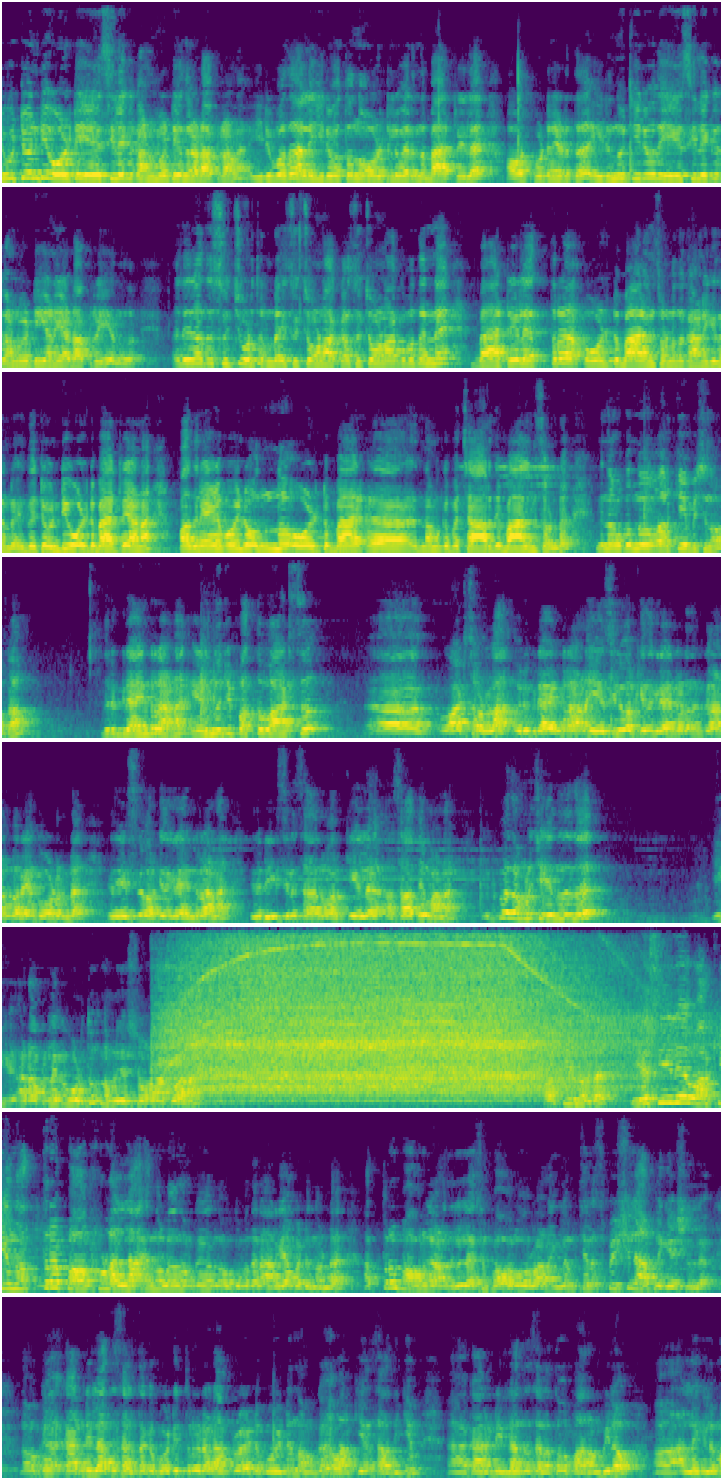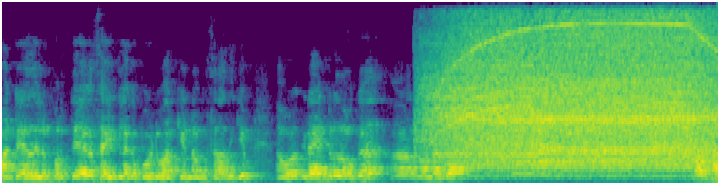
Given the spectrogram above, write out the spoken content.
ടു ട്വന്റി വോൾട്ട് എ സിയിലേക്ക് കൺവേർട്ട് ചെയ്യുന്ന അഡാപ്റ്ററാണ് ഇരുപത് അല്ലെങ്കിൽ ഇരുപത്തൊന്ന് വോൾട്ടിൽ വരുന്ന ബാറ്ററിയിലെ ഔട്ട്പുട്ടിനെ എടുത്ത് ഇരുന്നൂറ്റി ഇരുപത് എ സിയിലേക്ക് കൺവേർട്ട് ചെയ്യുകയാണ് ഈ അഡാപ്റ്റർ ചെയ്യുന്നത്. അതിനകത്ത് സ്വിച്ച് കൊടുത്തിട്ടുണ്ട്. ഈ സ്വിച്ച് ഓൺ ആക്കുക. സ്വിച്ച് ഓൺ ആക്കുമ്പോൾ തന്നെ ബാറ്ററിയിൽ എത്ര വോൾട്ട് ബാലൻസ് ഉണ്ടെന്ന് കാണിക്കുന്നുണ്ട്. ഇത് ട്വന്റി വോൾട്ട് ബാറ്ററിയാണ് പതിനേഴ് പോയിന്റ് ഒന്ന് വോൾട്ട് ബാ നമുക്കിപ്പോൾ ചാർജ് ബാലൻസ് ഉണ്ട്. ഇനി നമുക്കൊന്ന് വർക്ക് ചെയ്യിപ്പിച്ച് നോക്കാം. ഇതൊരു ഗ്രൈൻഡറാണ് എഴുന്നൂറ്റി പത്ത് വാട്ട്സ് വാട്ട്സ് ഉള്ള ഒരു ഗ്രൈൻഡറാണ് എ സിയിൽ വർക്ക് ചെയ്യുന്ന ഗ്രൈൻഡർ നിങ്ങൾക്ക് കാണുമ്പോൾ അറിയാം കോഡുണ്ട് ഇത് എ സിയിൽ വർക്ക് ചെയ്യുന്ന ഗ്രൈൻഡറാണ് ഇത് ഡി സിയിൽ സാറിന് വർക്ക് ചെയ്യൽ അസാധ്യമാണ്. ഇപ്പോൾ നമ്മൾ ചെയ്യുന്നത് ഈ അഡാപ്റ്ററിലേക്ക് കൊടുത്തു. നമ്മൾ ജസ്റ്റ് ഓൺ ആക്കുവാണ്. വർക്ക് ചെയ്യുന്നുണ്ട്. എ സിയിൽ വർക്ക് ചെയ്യുന്ന അത്ര പവർഫുൾ അല്ല എന്നുള്ളത് നമുക്ക് നോക്കുമ്പോൾ തന്നെ അറിയാൻ പറ്റുന്നുണ്ട്. അത്രയും പവർ കാണുന്നില്ല. ലേശം പവർ കുറവാണെങ്കിലും ചില സ്പെഷ്യൽ ആപ്ലിക്കേഷനിൽ നമുക്ക് കറണ്ട് ഇല്ലാത്ത സ്ഥലത്തൊക്കെ പോയിട്ട് ഇത്ര ഒരു അഡാപ്റ്ററായിട്ട് പോയിട്ട് നമുക്ക് വർക്ക് ചെയ്യാൻ സാധിക്കും. കറണ്ട് ഇല്ലാത്ത സ്ഥലത്തോ പറമ്പിലോ അല്ലെങ്കിൽ മറ്റേതെങ്കിലും പ്രത്യേക സൈറ്റിലൊക്കെ പോയിട്ട് വർക്ക് ചെയ്യാൻ നമുക്ക് സാധിക്കും. അപ്പോൾ ഗ്രൈൻഡർ നമുക്ക്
